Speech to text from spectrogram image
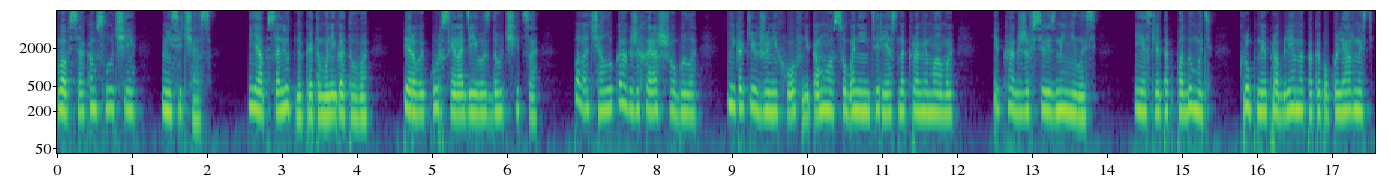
Во всяком случае, не сейчас. Я абсолютно к этому не готова. Первый курс я надеялась доучиться. Поначалу как же хорошо было. Никаких женихов, никому особо не интересно, кроме мамы. И как же все изменилось. Если так подумать, крупные проблемы, как и популярность,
